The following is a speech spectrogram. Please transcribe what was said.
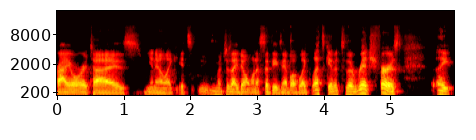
prioritize you know like it's much as i don't want to set the example of like let's give it to the rich first like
